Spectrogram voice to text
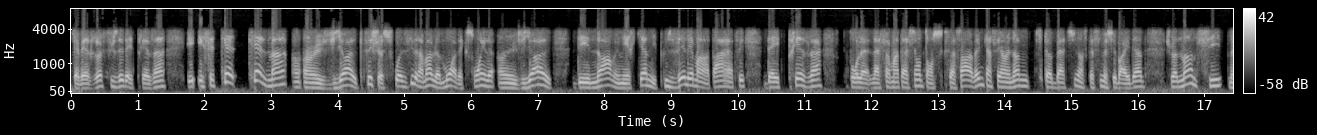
qu'il avait refusé d'être présent. Et, c'était tellement un, viol. Tu sais, je choisis vraiment le mot avec soin, là, un viol des normes américaines les plus élémentaires, tu sais, d'être présent pour la, la, fermentation de ton successeur, même quand c'est un homme qui t'a battu, dans ce cas-ci, M. Biden. Je me demande si M.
